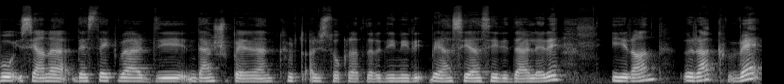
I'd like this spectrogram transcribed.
bu isyana destek verdiğinden şüphelenen Kürt aristokratları, dini veya siyasi liderleri İran, Irak ve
